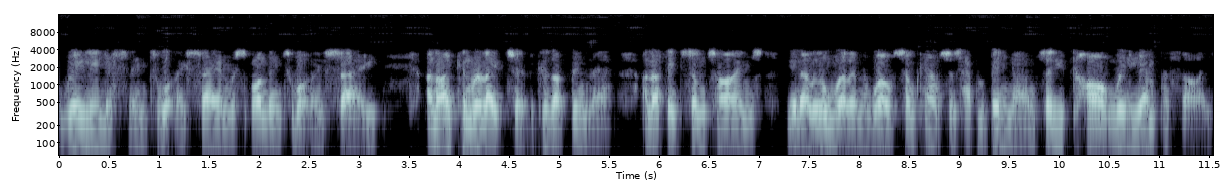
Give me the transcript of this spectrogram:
really listening to what they say and responding to what they say. And I can relate to it because I've been there. And I think sometimes, you know, all well in the world, some counsellors haven't been there, and so you can't really empathise.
